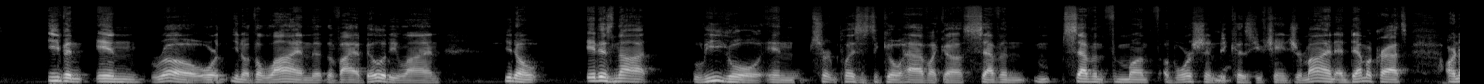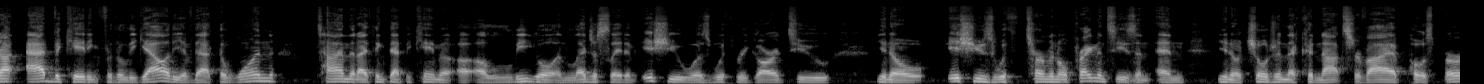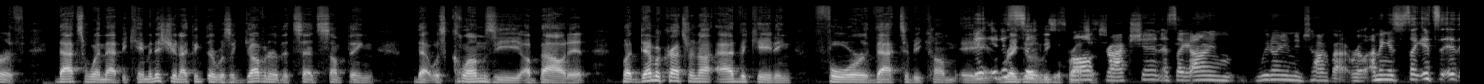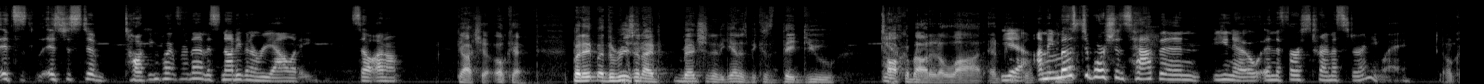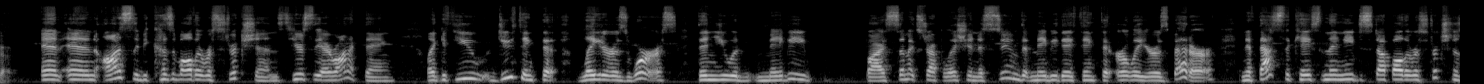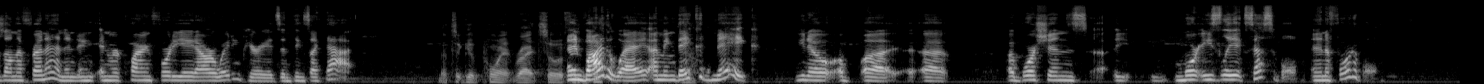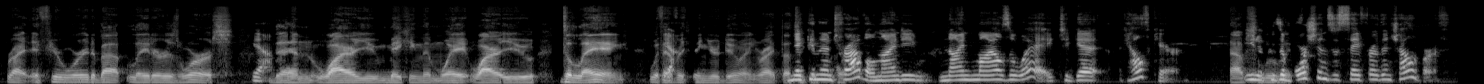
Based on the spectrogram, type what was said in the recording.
even in Roe or, you know, the line, the, the viability line, you know, it is not legal in certain places to go have like a seven seventh month abortion because you've changed your mind and democrats are not advocating for the legality of that. The one time that i think that became a, a legal and legislative issue was with regard to you know issues with terminal pregnancies and and you know children that could not survive post birth that's when that became an issue and i think there was a governor that said something that was clumsy about it. But Democrats are not advocating for that to become a it, it regular legal small process. fraction. It's like I don't even we don't even need to talk about it. Really, I mean, it's like it's it, it's it's just a talking point for them. It's not even a reality. So I don't. Gotcha. Okay, but it, but the reason I mention it again is because they do talk yeah. about it a lot. And people, yeah, I mean, most abortions happen, you know, in the first trimester anyway. Okay. And and honestly, because of all the restrictions, here's the ironic thing like if you do think that later is worse, then you would maybe by some extrapolation assume that maybe they think that earlier is better. And if that's the case, then they need to stop all the restrictions on the front end and, and, and requiring 48 hour waiting periods and things like that. That's a good point. Right. So, and by the way, I mean, they yeah. could make, you know, uh, uh, abortions uh, more easily accessible and affordable. Right. If you're worried about later is worse, yeah. then why are you making them wait? Why are you delaying with yeah. everything you're doing? Right. That's making them point. travel 99 miles away to get health care. Absolutely. You know, because abortions is safer than childbirth.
